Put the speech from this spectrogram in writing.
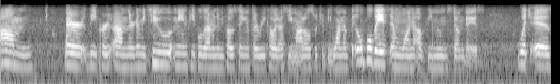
Um, where the per, um, there are going to be two main people that I'm going to be posting if they're recolored SU models, which would be one of the Opal base and one of the Moonstone base, which is,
